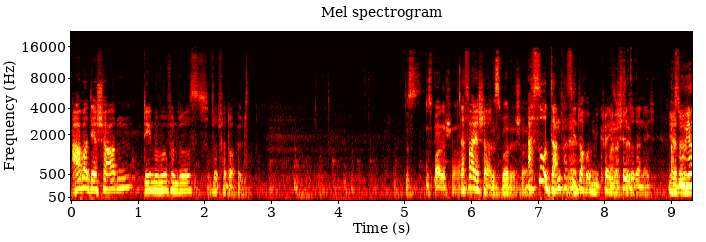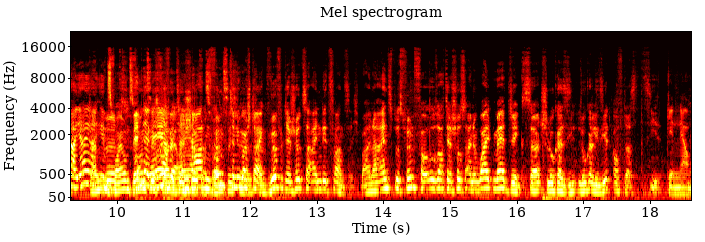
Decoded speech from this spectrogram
Aber der Schaden, den du würfeln wirst, wird verdoppelt. Das, das war der Schaden. Das war der Schaden. Das war der Schaden. Ach so, dann passiert doch irgendwie crazy shit, oder nicht? Achso, ja, ja, ja, dann eben. wird- Wenn der 22 gewürfelte Schaden 21 15 war übersteigt, würfelt der Schütze einen D20. Bei einer 1 bis 5 verursacht der Schuss eine Wild Magic Search lokasi- lokalisiert auf das Ziel. Genau.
